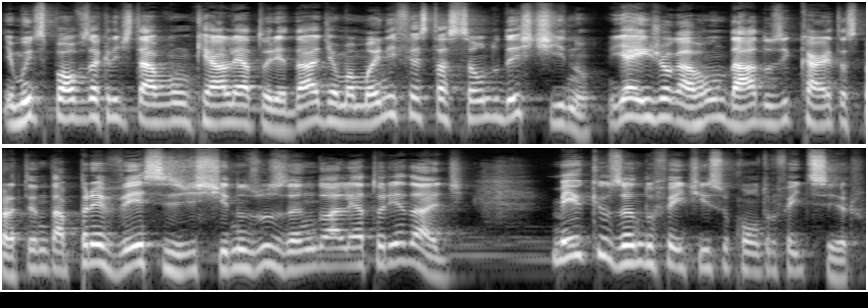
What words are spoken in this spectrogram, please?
E muitos povos acreditavam que a aleatoriedade é uma manifestação do destino, e aí jogavam dados e cartas para tentar prever esses destinos usando a aleatoriedade, meio que usando o feitiço contra o feiticeiro.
